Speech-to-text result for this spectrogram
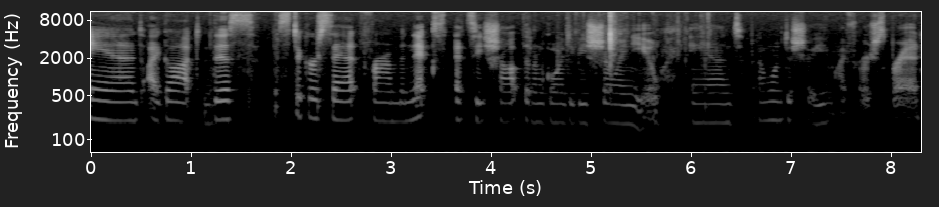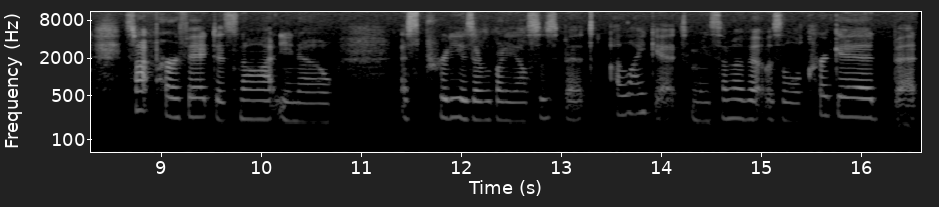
And I got this sticker set from the next Etsy shop that I'm going to be showing you. And but I wanted to show you my first spread. It's not perfect. It's not, you know, as pretty as everybody else's, but I like it. I mean, some of it was a little crooked, but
